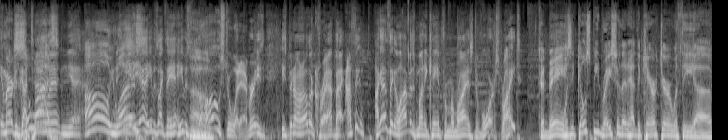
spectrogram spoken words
America's Got So what? Talent. And yeah, Oh, he was? Yeah, yeah, he was like the he was the Oh. host or whatever. He's he's been on other crap. I, I think I got to think a lot of his money came from Mariah's divorce, right? Could be. Was it Ghost Speed Racer that had the character with the uh,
